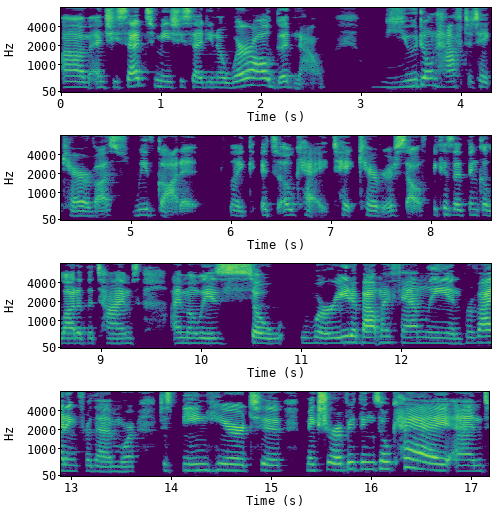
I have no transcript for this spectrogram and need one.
um, and she said to me she said you know we're all good now. You don't have to take care of us. We've got it like it's okay take care of yourself because i think a lot of the times i'm always so worried about my family and providing for them or just being here to make sure everything's okay and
